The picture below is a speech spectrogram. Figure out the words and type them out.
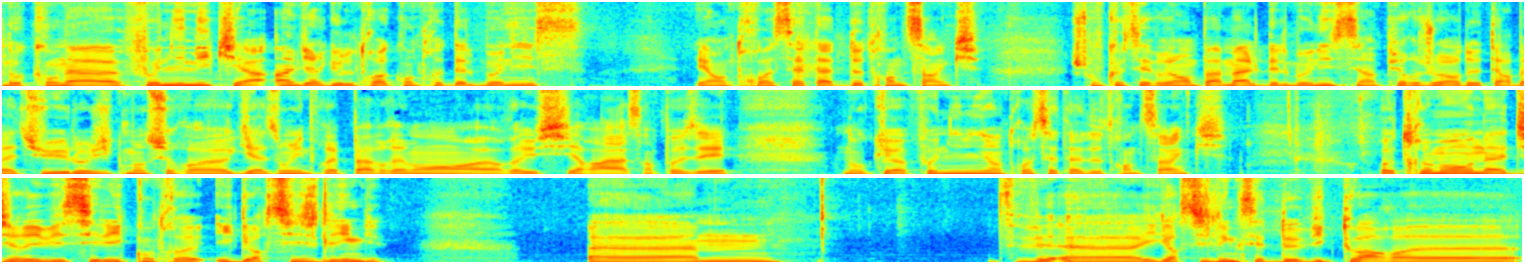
Donc on a Fonini qui a 1,3 contre Delbonis et en 3-7 à 2,35. Je trouve que c'est vraiment pas mal. Delbonis, c'est un pur joueur de terre battue. Logiquement, sur euh, gazon, il ne devrait pas vraiment euh, réussir à s'imposer. Donc euh, Fonini en 3-7 à 2,35. Autrement, on a Jiri Vissili contre Igor Sijling. Igor Sijling, c'est deux victoires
